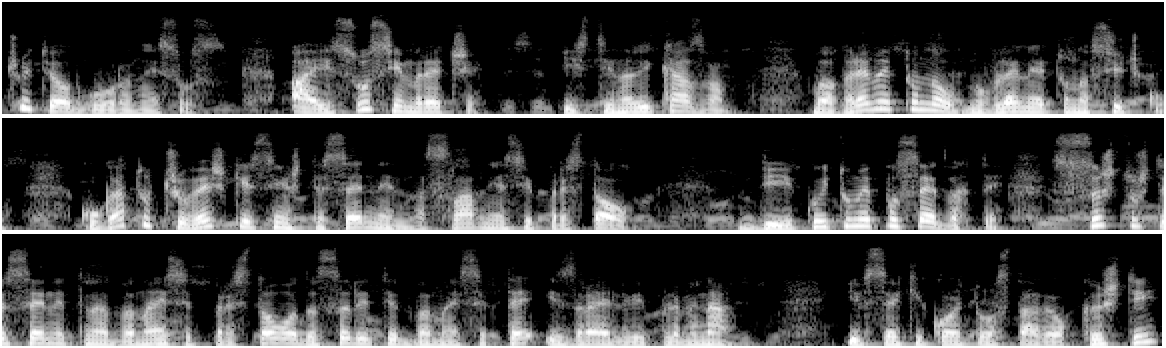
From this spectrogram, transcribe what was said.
Чуйте отговора на Исус. А Исус им рече, истина ви казвам, във времето на обновлението на всичко, когато човешкият син ще седне на славния си престол, вие, които ме последвахте, също ще седнете на 12 престола да съдите 12-те Израилеви племена. И всеки, който е оставил къщи,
